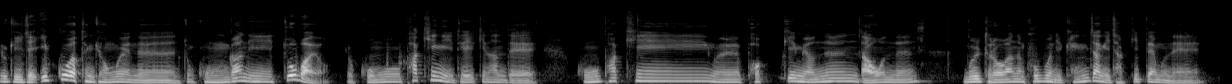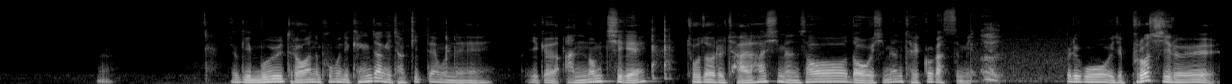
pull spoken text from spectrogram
여기 이제 입구 같은 경우에는 좀 공간이 좁아요. 요 고무 파킹이 돼 있긴 한데 고무 파킹을 벗기면은 나오는 물 들어가는 부분이 굉장히 작기 때문에 음, 여기 물 들어가는 부분이 굉장히 작기 때문에 이게 안 넘치게 조절을 잘 하시면서 넣으시면 될 것 같습니다. 그리고 이제 브러쉬를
